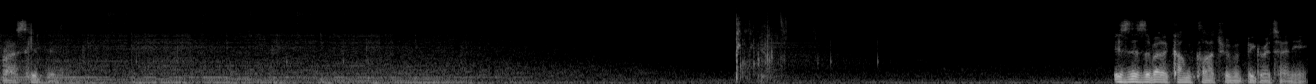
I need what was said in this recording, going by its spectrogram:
Right, skip it. Is this about to come clutch with a big return here?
